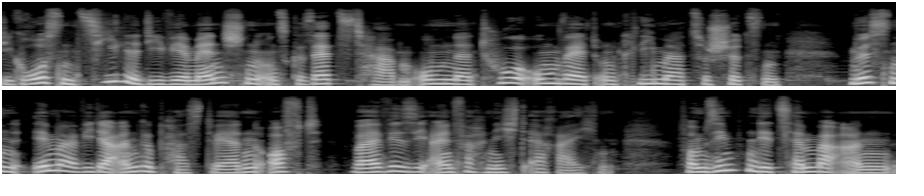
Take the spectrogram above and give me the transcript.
Die großen Ziele, die wir Menschen uns gesetzt haben, um Natur, Umwelt und Klima zu schützen, müssen immer wieder angepasst werden, oft weil wir sie einfach nicht erreichen. Vom 7. Dezember an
